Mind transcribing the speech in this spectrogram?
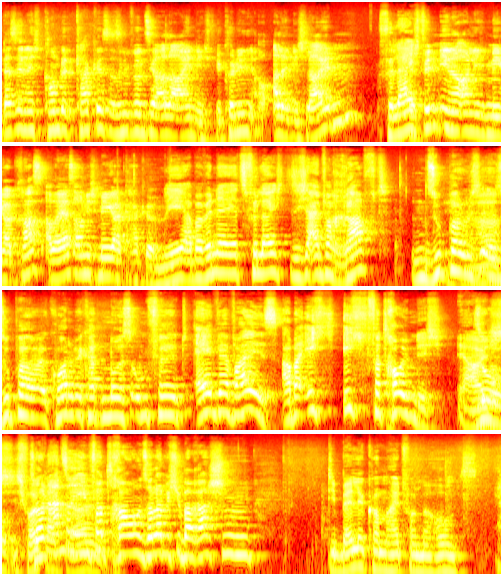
dass er nicht komplett kacke ist, da sind wir uns ja alle einig. Wir können ihn auch alle nicht leiden. Wir Vielleicht, finden ihn auch nicht mega krass, aber er ist auch nicht mega kacke. nee, aber wenn er jetzt vielleicht sich einfach rafft, ein super, äh, super Quarterback hat ein neues Umfeld, ey, wer weiß. Aber ich, ich vertraue ihm nicht. Ja, so. ich- ich Sollen andere ihm sagen. vertrauen? Soll er mich überraschen? Die Bälle kommen halt von Mahomes. Ja,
